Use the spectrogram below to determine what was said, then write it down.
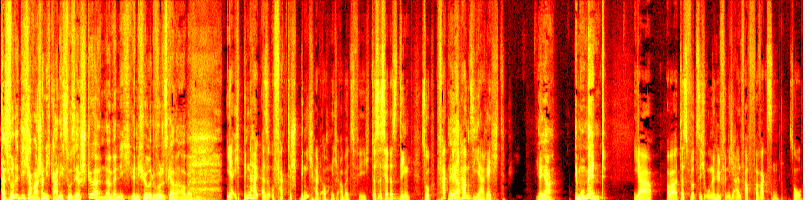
Das würde dich ja wahrscheinlich gar nicht so sehr stören, ne? wenn, ich, wenn ich höre, du würdest gerne arbeiten. Ja, ich bin halt, also faktisch bin ich halt auch nicht arbeitsfähig. Das ist ja das Ding. So, faktisch Ja, ja. haben sie ja recht. Ja, ja. Im Moment. Ja, aber das wird sich ohne Hilfe nicht einfach verwachsen. So,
